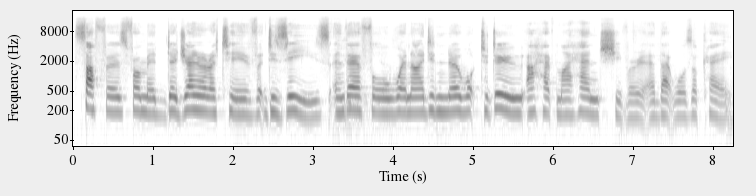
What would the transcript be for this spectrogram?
suffers from a degenerative disease, and therefore, when I didn't know what to do, I had my hand shiver, and that was okay.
